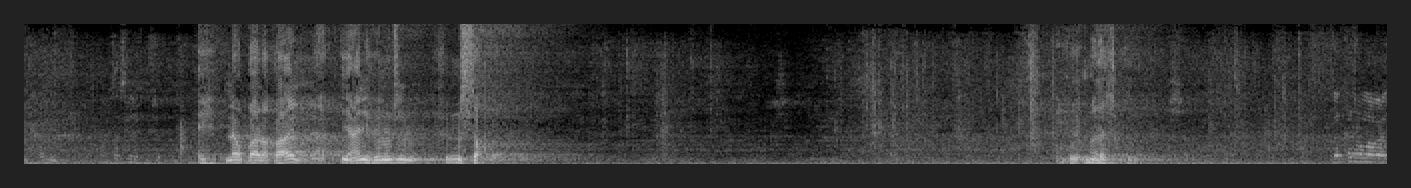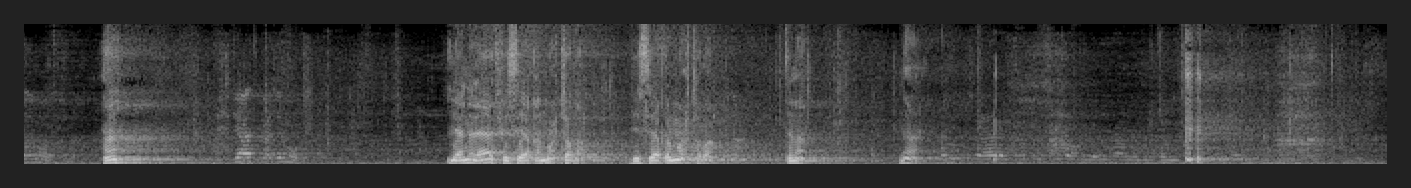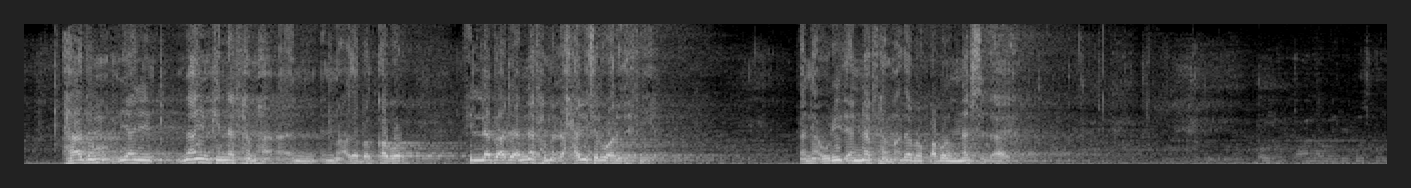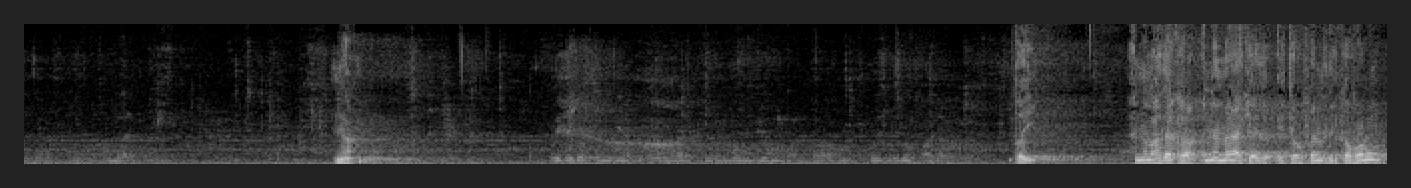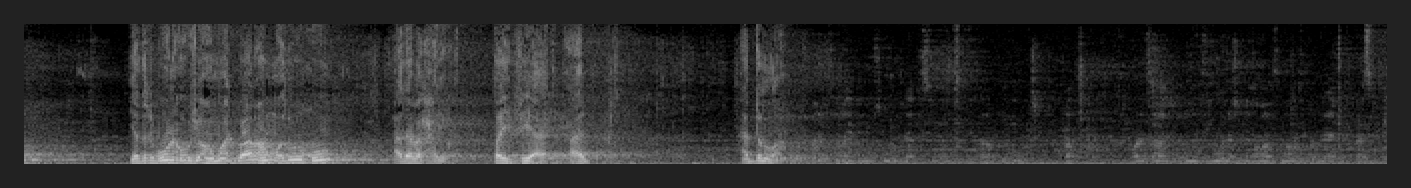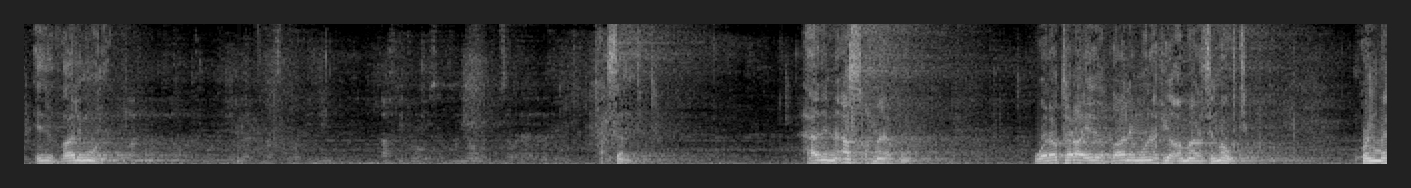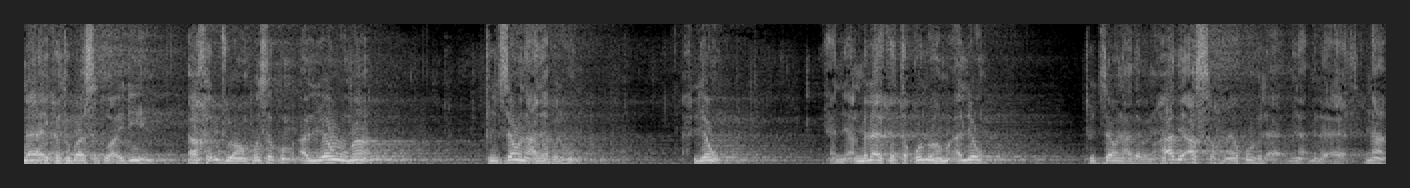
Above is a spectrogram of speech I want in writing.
الحميد. إيه لو قال قائل يعني في نزل في المستقبل. ماذا تقول؟ ذكر الله بعد الموت. ها؟ جاءت بعد الموت. لأن الآيات في سياق المحتضر في سياق المحتضر. تمام. نعم. هذا يعني ما يمكن نفهم أنه عذاب القبر إلا بعد أن نفهم الأحاديث الواردة فيه. أنا أريد أن نفهم عذاب القبر من نفس الآية. نعم. طيب. أن الله ذكر أن الملائكة يتوفون الذين كفروا يضربون وجوههم وأدبارهم وذوقوا عذاب الحريق. طيب في عد عبد الله إذ الظالمون. أحسنت. هذه من أصح ما يكون ولو ترى إذ الظالمون في غمارة الموت والملائكة باسطوا أيديهم أخرجوا أنفسكم اليوم تجزون عذاب الهون اليوم. يعني الملائكة تقول لهم اليوم تجزون عذاب الهون. هذه أصرح ما يكون في من, الآيات. نعم.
